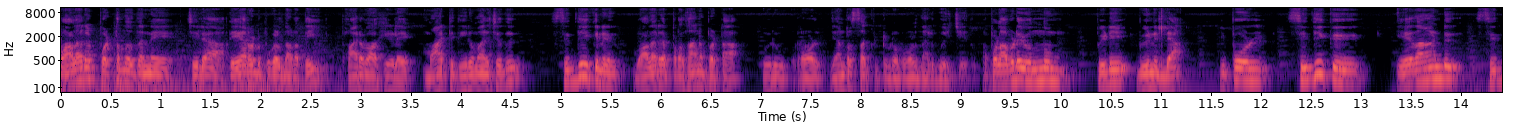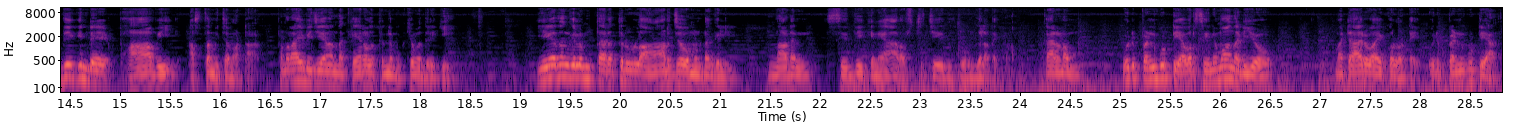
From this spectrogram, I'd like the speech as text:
വളരെ പെട്ടെന്ന് തന്നെ ചില തയ്യാറെടുപ്പുകൾ നടത്തി ഭാരവാഹികളെ മാറ്റി തീരുമാനിച്ചത് സിദ്ദീഖിന് വളരെ പ്രധാനപ്പെട്ട ഒരു റോൾ ജനറൽ സെക്രട്ടറിയുടെ റോൾ നൽകുകയും ചെയ്തു. അപ്പോൾ അവിടെയൊന്നും പിടി വീണില്ല ഇപ്പോൾ സിദ്ദീഖ് ഏതാണ്ട് സിദ്ദീഖിന്റെ ഭാവി അസ്തമിച്ച മട്ടാണ്. പിണറായി വിജയൻ എന്ന കേരളത്തിന്റെ മുഖ്യമന്ത്രിക്ക് ഏതെങ്കിലും തരത്തിലുള്ള ആർജവമുണ്ടെങ്കിൽ നടൻ സിദ്ദീഖിനെ അറസ്റ്റ് ചെയ്ത് തുറുങ്കിലടയ്ക്കണം. കാരണം ഒരു പെൺകുട്ടി അവർ സിനിമാ നടിയോ മറ്റാരോ ആയിക്കൊള്ളട്ടെ ഒരു പെൺകുട്ടിയാണ്.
